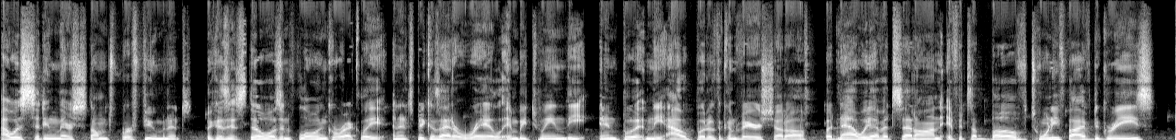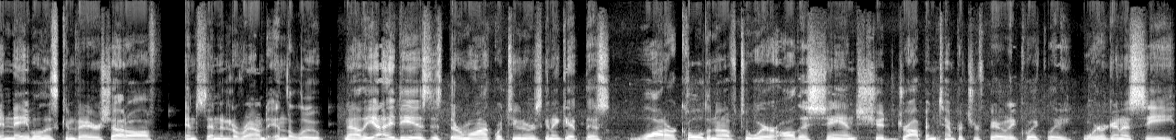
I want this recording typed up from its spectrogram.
I was sitting there stumped for a few minutes because it still wasn't flowing correctly, and it's because I had a rail in between the input and the output of the conveyor shut off. But now we have it set on if it's above 25 degrees, enable this conveyor shut off, and send it around in the loop. Now the idea is this thermal aqua tuner is going to get this water cold enough to where all this sand should drop in temperature fairly quickly. We're going to see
